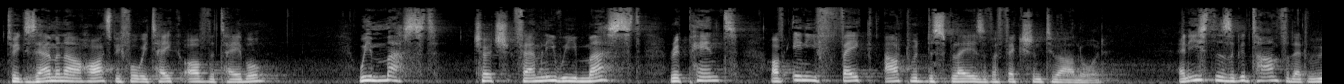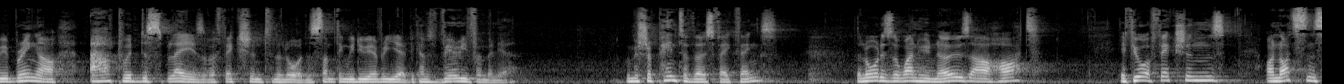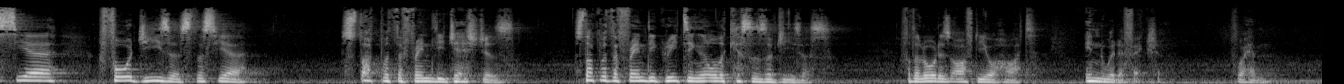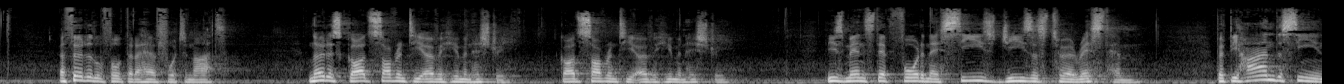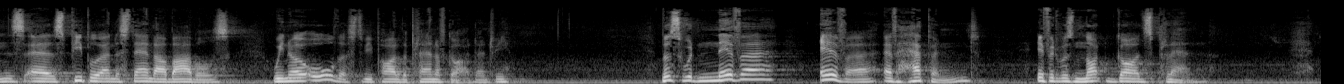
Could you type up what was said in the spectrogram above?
to examine our hearts before we take of the table. We must, church family, we must repent of any fake outward displays of affection to our Lord. And Easter is a good time for that, where we bring our outward displays of affection to the Lord. It's something we do every year. It becomes very familiar. We must repent of those fake things. The Lord is the one who knows our heart. If your affections are not sincere for Jesus this year, stop with the friendly gestures. Stop with the friendly greeting and all the kisses of Jesus. For the Lord is after your heart, inward affection for Him. A third little thought that I have for tonight. Notice God's sovereignty over human history. God's sovereignty over human history. These men step forward and they seize Jesus to arrest him. But behind the scenes, as people who understand our Bibles, we know all this to be part of the plan of God, don't we? This would never, ever have happened if it was not God's plan.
